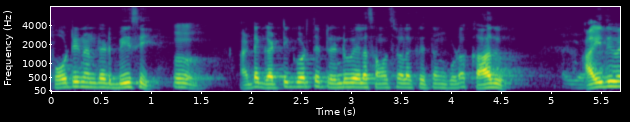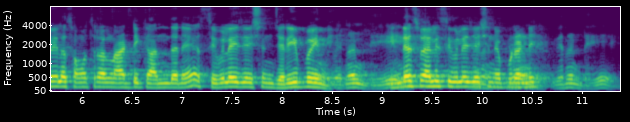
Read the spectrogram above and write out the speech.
Fourteen hundred BC. అంటే గట్టికి కొడితే రెండు వేల సంవత్సరాల క్రితం కూడా కాదు. ఐదు వేల సంవత్సరాల నాటికి అందనే సివిలైజేషన్ జరిగిపోయింది. వినండి. ఇండస్ వ్యాలీ సివిలైజేషన్ ఎప్పుడండి? వినండి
